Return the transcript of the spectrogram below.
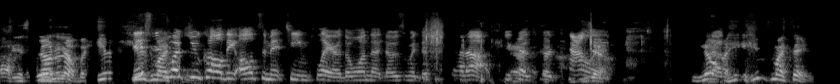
Ali is still No, no, no. But here, This here's is my what you call the ultimate team player, the one that knows when to shut up because they're talent. No, Yeah. here's my thing.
